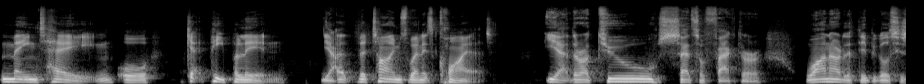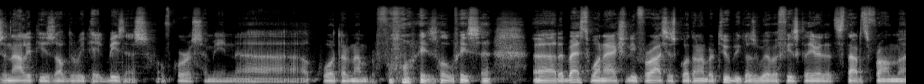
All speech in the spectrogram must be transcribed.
maintain or get people in yeah. at the times when it's quiet? Yeah, there are two sets of factor. One are the typical seasonalities of the retail business. Of course, I mean, uh, quarter number four is always uh, uh, the best one. Actually, for us, is quarter number two because we have a fiscal year that starts from uh,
